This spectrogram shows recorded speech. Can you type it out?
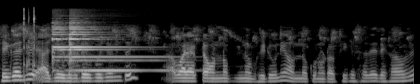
ঠিক আছে? আজ এই ভিডিও পর্যন্তই। আবার একটা অন্য কোনো ভিডিও নিয়ে অন্য কোনো টপিকের সাথে দেখা হবে।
